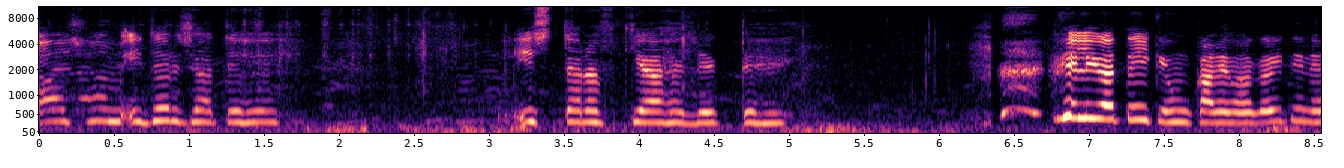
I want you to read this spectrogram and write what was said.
आज हम इधर जाते हैं इस तरफ क्या है देखते हैं પહેલી વાત એ કે હું કાલે માં ગઈ હતી ને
